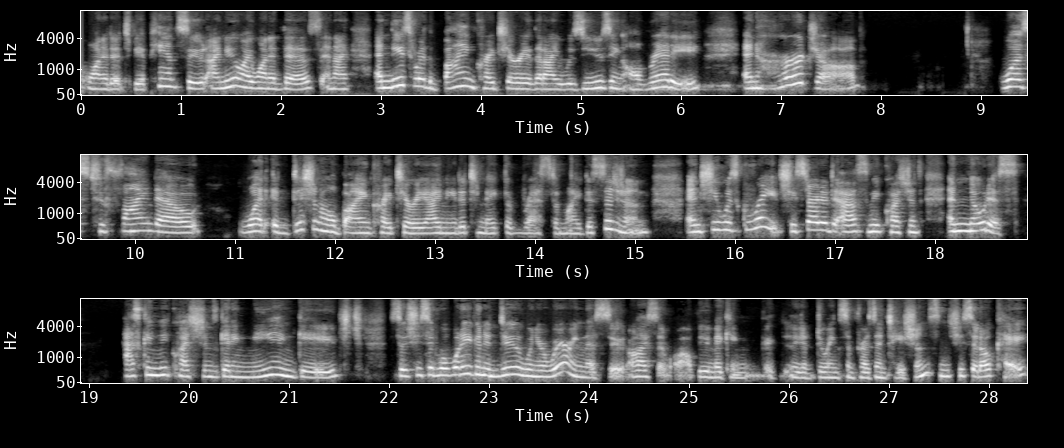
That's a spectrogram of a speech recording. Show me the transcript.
wanted it to be a pantsuit. I knew I wanted this, and I and these were the buying criteria that I was using already. And her job was to find out what additional buying criteria I needed to make the rest of my decision. And she was great. She started to ask me questions and notice asking me questions, getting me engaged. So she said, "Well, what are you going to do when you're wearing this suit?" Oh, I said, "Well, I'll be making, you know, doing some presentations." And she said, "Okay,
